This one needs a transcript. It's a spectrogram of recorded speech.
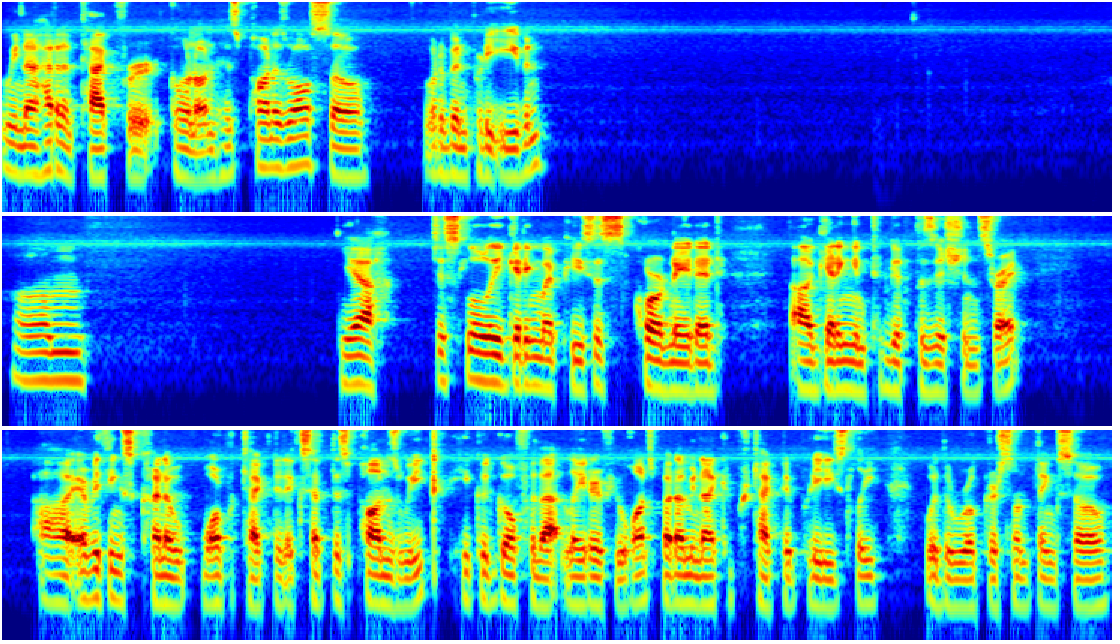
I mean, I had an attack for going on his pawn as well, so it would have been pretty even. Um, yeah, just slowly getting my pieces coordinated, uh, getting into good positions, right? Uh, everything's kind of well protected except this pawn is weak. He could go for that later if he wants, but I mean I could protect it pretty easily with a rook or something. So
